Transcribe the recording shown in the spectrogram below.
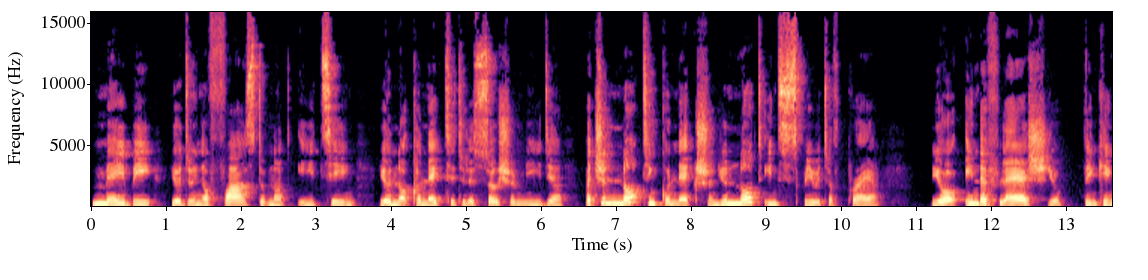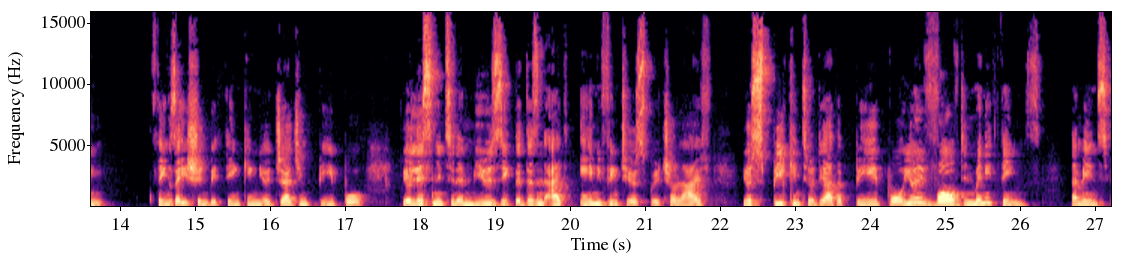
Maybe you're doing a fast of not eating, you're not connected to the social media, but you're not in connection, you're not in spirit of prayer. You're in the flesh, you're thinking things that you shouldn't be thinking, you're judging people, you're listening to the music that doesn't add anything to your spiritual life, you're speaking to the other people, you're involved in many things. That means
